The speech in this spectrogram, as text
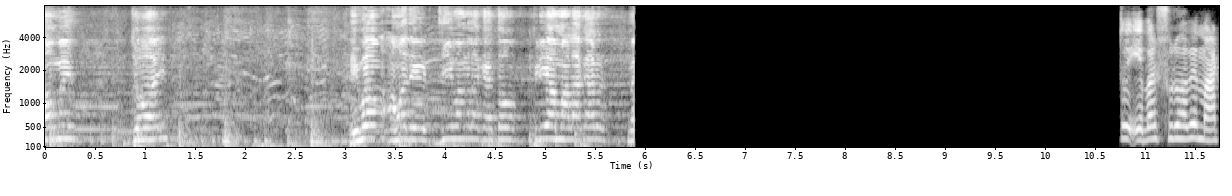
আহমেদ জয়। এবং আমাদের জি বাংলা খ্যাত প্রিয়া মালাকার তো এবার শুরু হবে মাঠ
